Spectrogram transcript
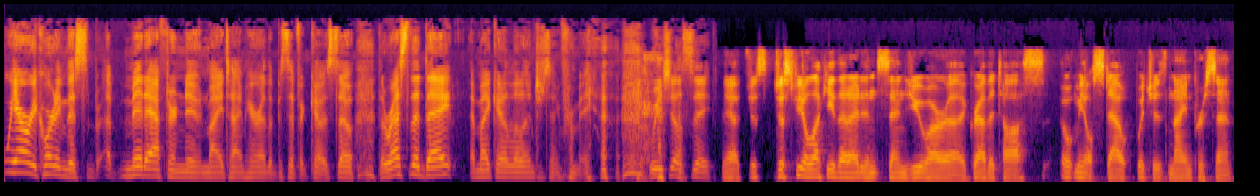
we are recording this uh, mid afternoon my time here on the Pacific Coast. So the rest of the day, it might get a little interesting for me. we shall see. yeah, just just feel lucky that I didn't send you our uh, Gravitas oatmeal stout, which is nine percent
